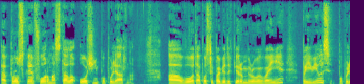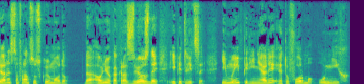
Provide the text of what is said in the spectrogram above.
а, прусская форма стала очень популярна. А, вот, а после победы в Первой мировой войне появилась популярность на французскую моду. Да, а у нее как раз звезды и петлицы. И мы переняли эту форму у них.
